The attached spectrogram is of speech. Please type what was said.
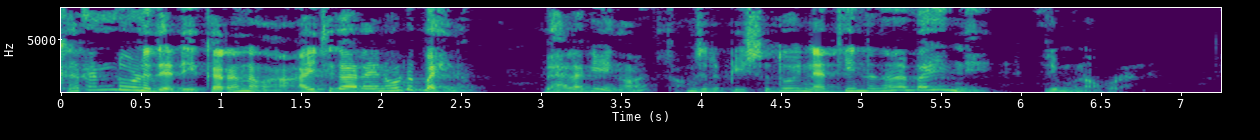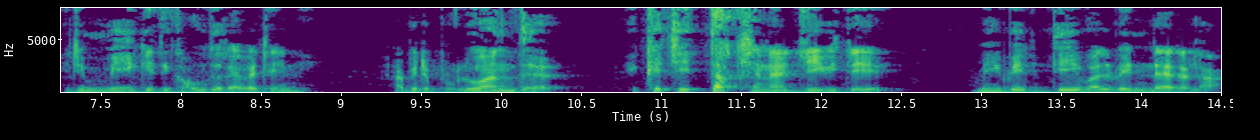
කරන්න ඕනේ දෙඩේ කරනවා. අයිතිකාරය නෝඩ බහිනවා. බහැලා කියනවා තමසට පිස්සු දොයි නැති ඉන්න තමයි බහින්නේ. ඉතින් මොනව කරන්නේ? ඉතින් මේකෙදි කවුද රැවටෙන්නේ? අපිට පුළුවන් ද එක චිත්තක්ෂණ ජීවිතේ මේ දේවල් වෙන්න ඇරලා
